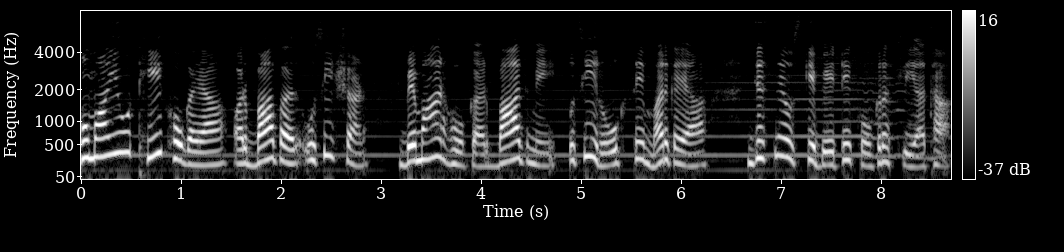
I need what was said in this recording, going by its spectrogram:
हुमायूं ठीक हो गया और बाबर उसी क्षण बीमार होकर बाद में उसी रोग से मर गया, जिसने उसके बेटे को ग्रस्त लिया था।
